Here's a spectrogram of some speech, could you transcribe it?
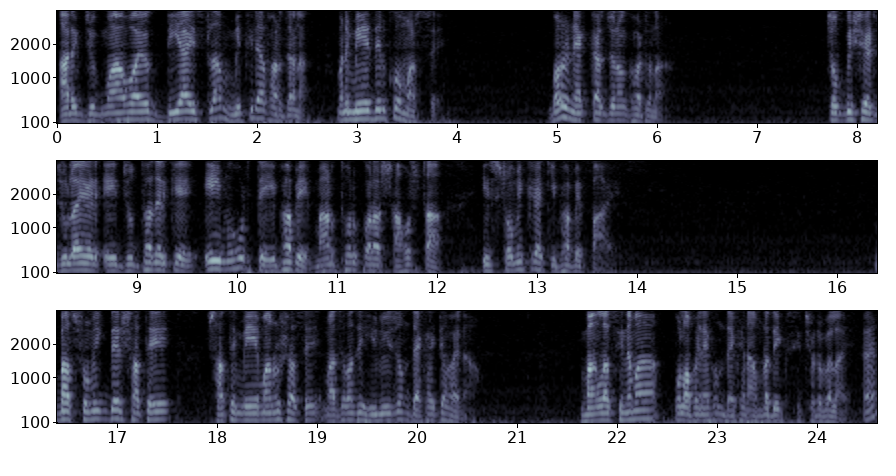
আরেক যুগ্ম আহ্বায়ক দিয়া ইসলাম, মিথিলা ফারজানা। মানে মেয়েদেরকেও মারছে। বড় ন্যাক্কারজনক ঘটনা। চব্বিশের জুলাইয়ের এই যোদ্ধাদেরকে এই মুহূর্তে এইভাবে মারধর করার সাহসটা এই শ্রমিকরা কীভাবে পায়? বা শ্রমিকদের সাথে সাথে মেয়ে মানুষ আছে, মাঝে মাঝে হিরোইজম দেখাইতে হয় না। বাংলা সিনেমা পোলাপেন এখন দেখেন, আমরা দেখছি ছোটবেলায় হ্যাঁ?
